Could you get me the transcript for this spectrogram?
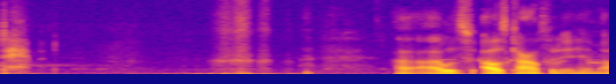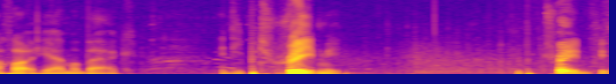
Damn it. I, I was I was confident in him. I thought he had my back. And he betrayed me. He betrayed me.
